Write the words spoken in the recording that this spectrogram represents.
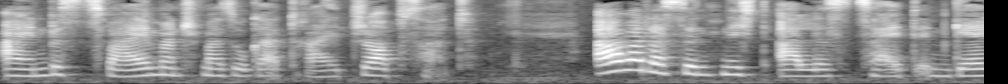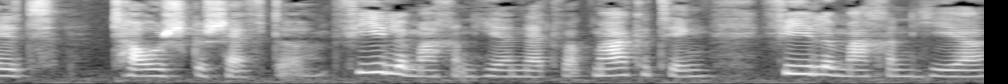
ein bis zwei, manchmal sogar drei Jobs hat. Aber das sind nicht alles Zeit in Geld Tauschgeschäfte. Viele machen hier Network Marketing, viele machen hier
